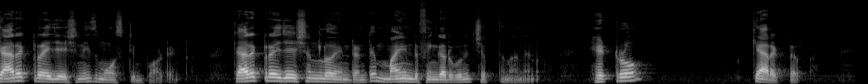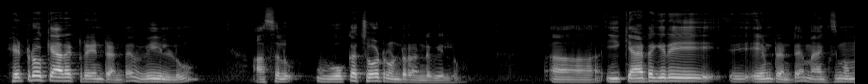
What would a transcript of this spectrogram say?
క్యారెక్టరైజేషన్ ఈజ్ మోస్ట్ ఇంపార్టెంట్ క్యారెక్టరైజేషన్లో ఏంటంటే మైండ్ ఫింగర్ గురించి చెప్తున్నాను నేను. హెట్రో క్యారెక్టర్ హెట్రో క్యారెక్టర్ ఏంటంటే వీళ్ళు అసలు ఒక చోట ఉండరండి వీళ్ళు. ఈ కేటగిరీ ఏమిటంటే మ్యాక్సిమం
